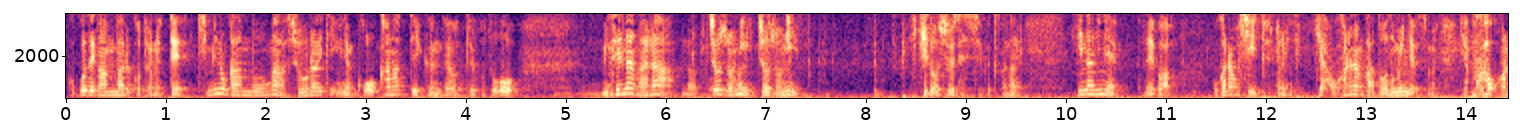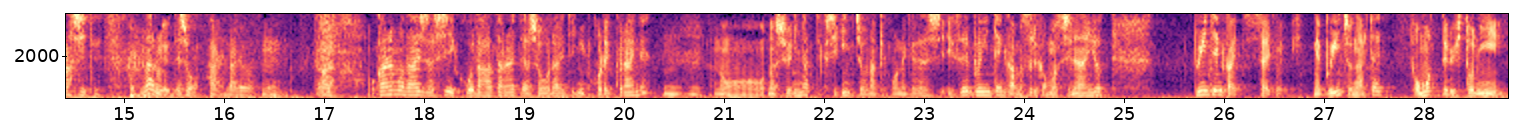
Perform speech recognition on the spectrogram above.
ここで頑張ることによって、君の願望が将来的にはこう叶っていくんだよということを見せながら徐々にはい。徐々に軌道修正していくとかね、はい。い、きなりね、例えば、お金欲しいっていう人にね、いや、お金なんかどうでもいいんだよ、つまり、いや、僕はお金欲しいってなるでしょ。はいなりますね。うん、だからお金も大事だしここで働いたら将来的にこれくらいね、うんうん。あのーの収入になっていくし院長になってこなきゃだしいずれ部員展開もするかもしれないよって部員展開したいと、ね、部員長になりたいと思ってる人にい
